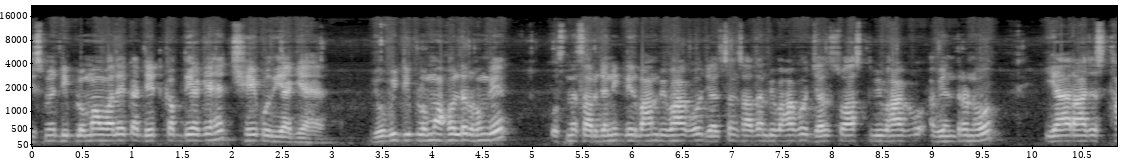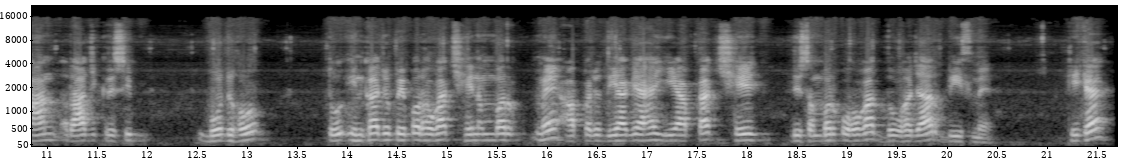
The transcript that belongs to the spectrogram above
जिसमें डिप्लोमा वाले का डेट कब दिया गया है? छः को दिया गया है। जो भी डिप्लोमा होल्डर होंगे, उसमें सार्वजनिक निर्माण विभाग हो, जल संसाधन विभाग हो, जल स्वास्थ्य विभाग हो, अभियंत्रण हो, या राजस्थान राज्य कृषि बोर्ड हो तो इनका जो पेपर होगा छः नंबर में आपका जो दिया गया है, ये आपका छः दिसंबर को होगा 2020 में। ठीक है?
